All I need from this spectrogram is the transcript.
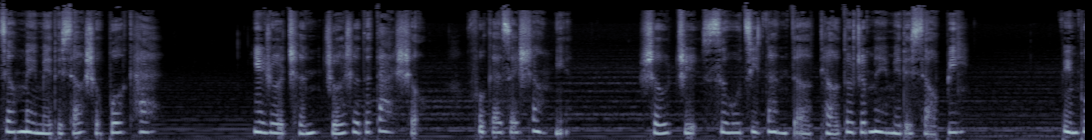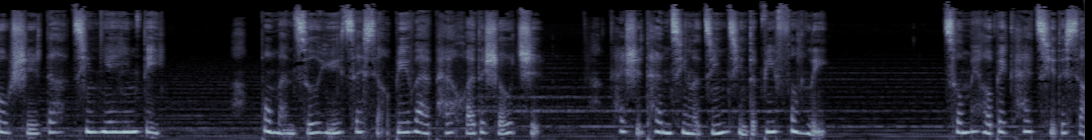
将妹妹的小手拨开，叶若晨灼热的大手覆盖在上面。手指肆无忌惮地挑逗着妹妹的小臂，并不时地轻捏阴蒂。不满足于在小臂外徘徊的手指，开始探进了紧紧的逼缝里。从没有被开启的小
